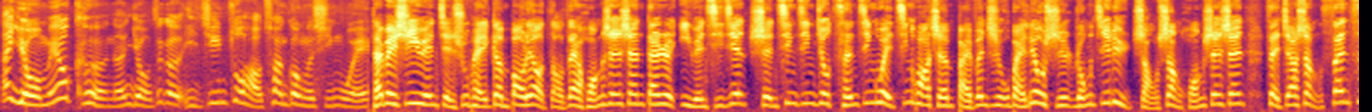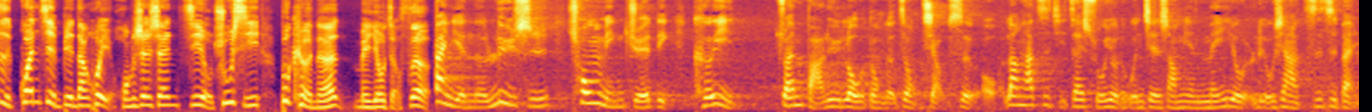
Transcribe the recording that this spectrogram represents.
那有没有可能有这个已经做好串供的行为？台北市议员简淑培更爆料，早在黄珊珊担任议员期间，沈庆金就曾经为金华城百分之五百六十容积率找上黄珊珊，再加上三次关键便当会，黄珊珊皆有出席，不可能没有角色。扮演了律师，聪明绝顶，可以。钻法律漏洞的这种角色哦，让他自己在所有的文件上面没有留下只字半语，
